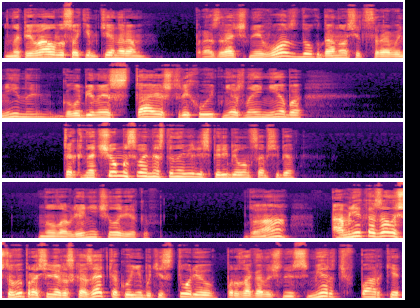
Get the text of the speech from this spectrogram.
напевал высоким тенором «Прозрачный воздух доносит с равнины, голубиная стая штрихует нежное небо». «Так на чем мы с вами остановились?» — перебил он сам себя. «На уловлении человеков». «Да». А мне казалось, что вы просили рассказать какую-нибудь историю про загадочную смерть в парке,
